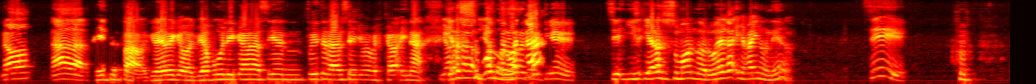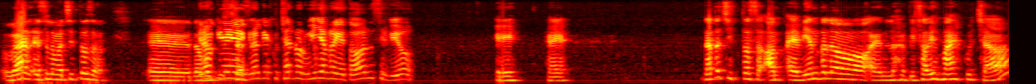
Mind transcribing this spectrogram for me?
No, nada. He intentado. Créeme que volví a publicar así en Twitter a ver si alguien me pescaba y nada. Yo y ahora hasta, se yo sumó hasta lo Noruega. retuiteé. Sí, y, y ahora se sumó Noruega y Reino Unido. Sí, Weón, eso es lo más chistoso. Eh, creo que, creo que escuchar Norwegian reggaetón sirvió. Sí, sí. Dato chistoso, eh, viéndolo en los episodios más escuchados,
